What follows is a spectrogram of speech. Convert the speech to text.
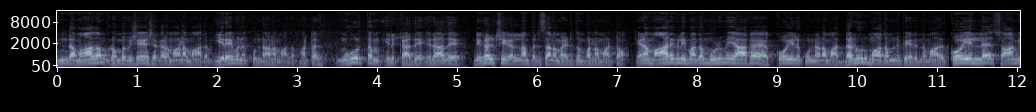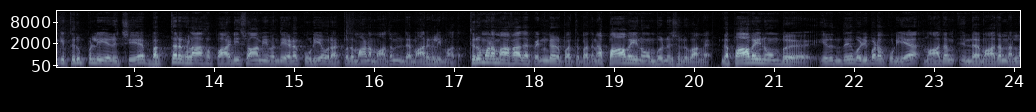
இந்த மாதம் ரொம்ப விசேஷகரமான மாதம் இறைவனுக்கு உண்டான மாதம். மற்ற முகூர்த்தம் இருக்காது. ஏதாவது நிகழ்ச்சிகள்லாம் பெருசாக நம்ம எடுத்தும் பண்ண மாட்டோம். ஏன்னா மார்கழி மாதம் முழுமையாக கோயிலுக்கு உண்டான மாதம் தனுர் மாதம்னு பேர் இந்த மாதம் கோயிலில் சுவாமிக்கு திருப்பள்ளி எழுச்சியை பக்தர்களாக பாடி சுவாமி வந்து எழக்கூடிய ஒரு அற்புதமான மாதம் இந்த மார்கழி மாதம். திருமணமாகாத பெண்கள் பார்த்து பார்த்தீங்கன்னா பாவை நோன்புன்னு சொல்லுவாங்க. இந்த பாவை நோன்பு இருந்து வழிபடக்கூடிய மாதம் இந்த மாதம் நல்ல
